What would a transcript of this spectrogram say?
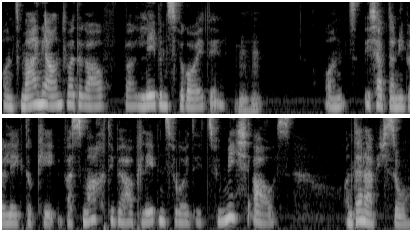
Und meine Antwort darauf war Lebensfreude. Mhm. Und ich habe dann überlegt, okay, was macht überhaupt Lebensfreude jetzt für mich aus? Und dann habe ich so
